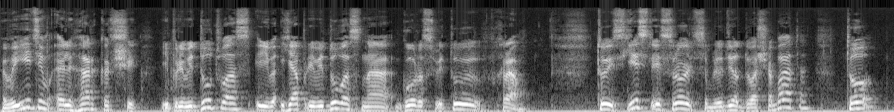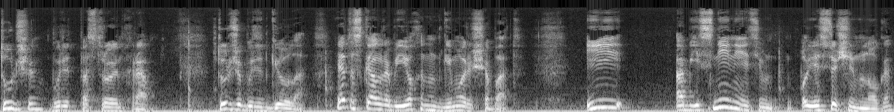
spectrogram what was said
«Вы едем Эльгар Кадши, и приведут вас, и я приведу вас на гору святую в храм». То есть, если Исроиль соблюдет два шаббата, то тут же будет построен храм. Тут же будет Геула. Это сказал Раби Йоханан в Геморе Шаббат. И объяснений этим есть очень много.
